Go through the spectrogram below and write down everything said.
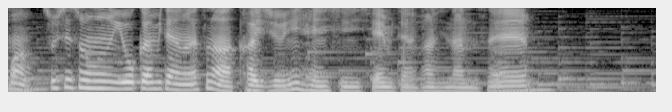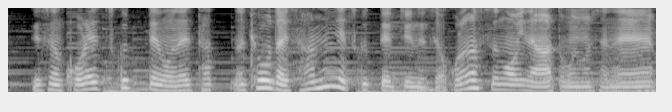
まあ、そしてその妖怪みたいなやつが怪獣に変身してみたいな感じなんですね。ですが、これ作ってもね、た、兄弟3人で作ってっていうんですよ。これがすごいなと思いましたね。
